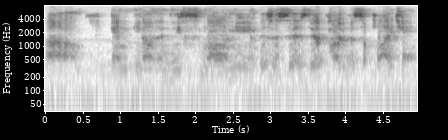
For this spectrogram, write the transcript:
Um, and you know, and these small and medium businesses, they're part of a supply chain.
